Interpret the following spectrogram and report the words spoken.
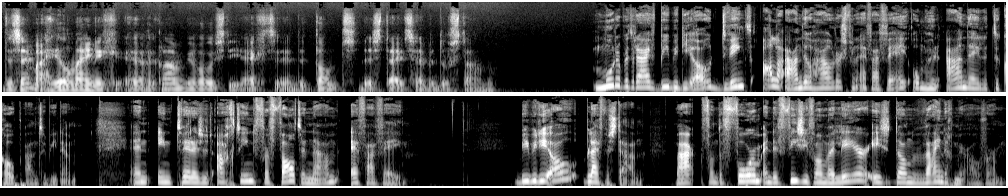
Er zijn maar heel weinig uh, reclamebureaus die echt uh, de tand destijds hebben doorstaan. Moederbedrijf BBDO dwingt alle aandeelhouders van FAV om hun aandelen te koop aan te bieden. En in 2018 vervalt de naam FAV. BBDO blijft bestaan, maar van de vorm en de visie van Weleer is dan weinig meer over.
